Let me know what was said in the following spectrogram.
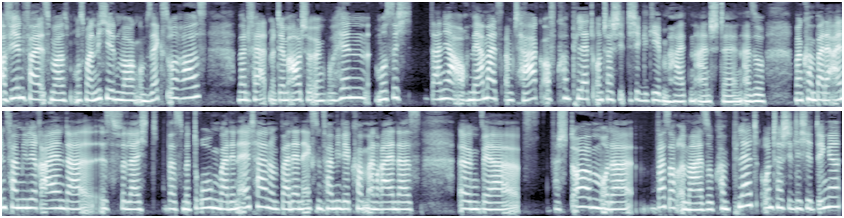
Auf jeden Fall ist man, muss man nicht jeden Morgen um sechs Uhr raus. Man fährt mit dem Auto irgendwo hin, muss sich dann ja auch mehrmals am Tag auf komplett unterschiedliche Gegebenheiten einstellen. Also man kommt bei der einen Familie rein, da ist vielleicht was mit Drogen bei den Eltern und bei der nächsten Familie kommt man rein, da ist irgendwer verstorben oder was auch immer. Also komplett unterschiedliche Dinge,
